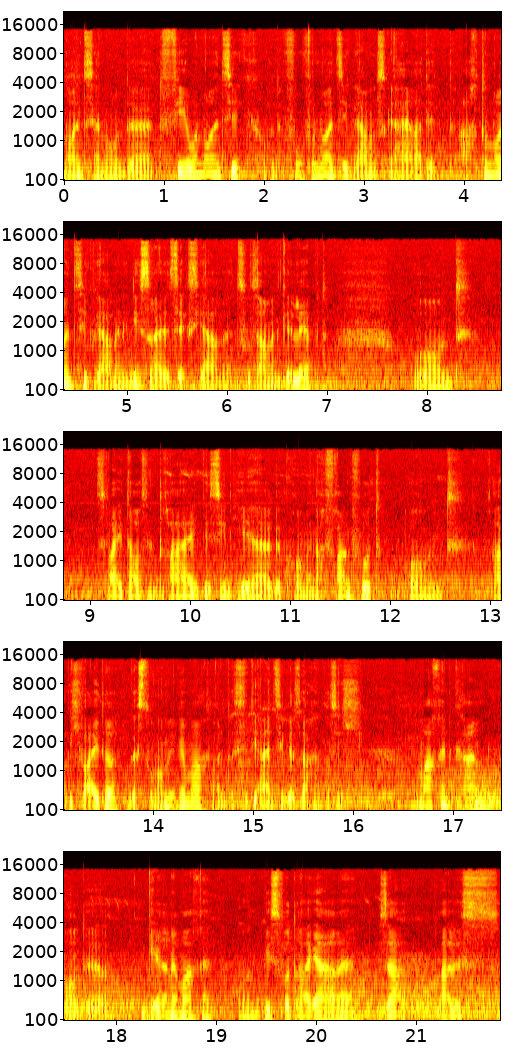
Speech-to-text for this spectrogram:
1994 oder 95. Wir haben uns geheiratet 98. Wir haben in Israel sechs Jahre zusammen gelebt. Und 2003, wir sind hierher gekommen nach Frankfurt und habe ich weiter Gastronomie gemacht, weil das ist die einzige Sache, was ich machen kann oder gerne mache. Und bis vor drei Jahren sah alles,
